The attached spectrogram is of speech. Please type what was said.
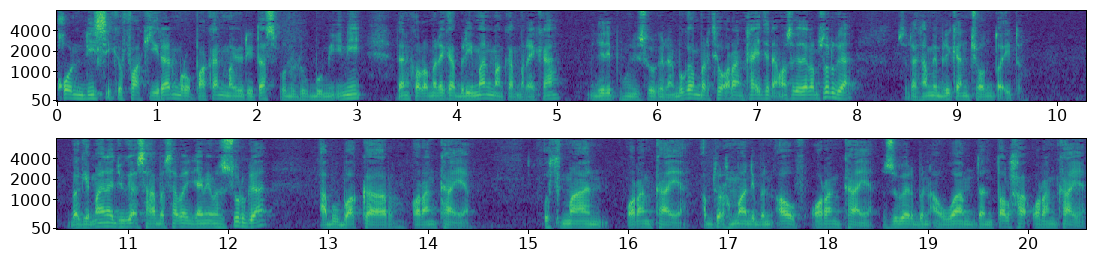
kondisi kefakiran merupakan mayoritas penduduk bumi ini. Dan kalau mereka beriman, maka mereka menjadi penghuni surga. Dan bukan berarti orang kaya tidak masuk ke dalam surga. Sudah kami berikan contoh itu. Bagaimana juga sahabat-sahabat yang jamin masuk surga. Abu Bakar, orang kaya. Uthman, orang kaya. Abdurrahman bin Auf, orang kaya. Zubair bin Awam dan Talha, orang kaya.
